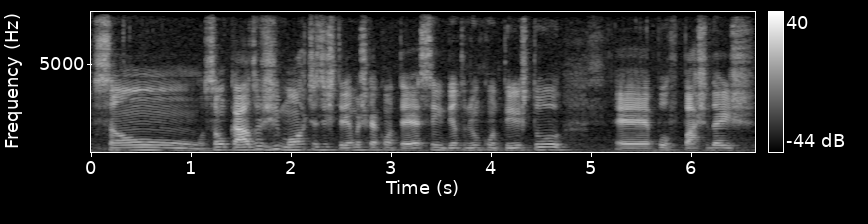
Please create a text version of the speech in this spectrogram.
são, são casos de mortes extremas que acontecem dentro de um contexto é, por parte das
